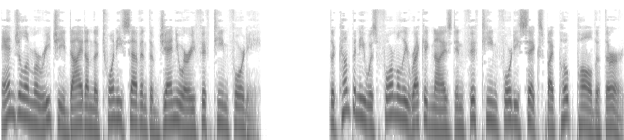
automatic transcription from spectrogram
Angela Merici died on 27 January 1540. The company was formally recognized in 1546 by Pope Paul III.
